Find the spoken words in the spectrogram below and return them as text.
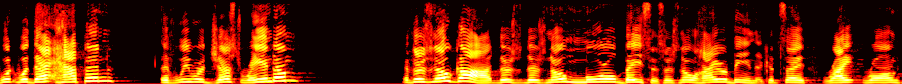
Would, would that happen if we were just random? If there's no God, there's, there's no moral basis, there's no higher being that could say right, wrong,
